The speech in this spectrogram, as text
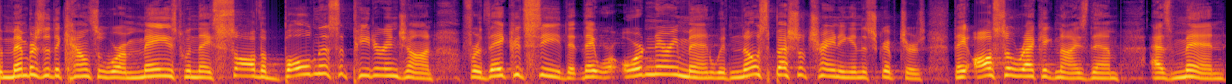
the members of the council were amazed when they saw the boldness of Peter and John, for they could see that they were ordinary men with no special training in the scriptures. They also recognized them as men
